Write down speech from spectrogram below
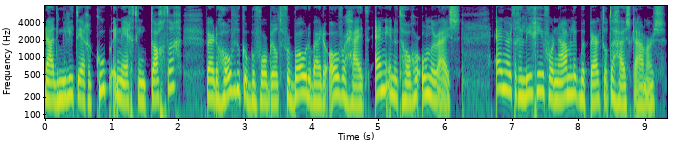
Na de militaire coup in 1980 werden hoofddoeken bijvoorbeeld verboden bij de overheid en in het hoger onderwijs, en werd religie voornamelijk beperkt tot de huiskamers.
